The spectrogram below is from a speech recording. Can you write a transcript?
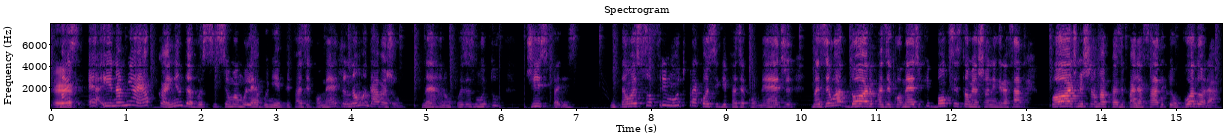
É. Mas, é, e na minha época ainda, você ser uma mulher bonita e fazer comédia não andava junto, né? Eram coisas muito díspares. Então, eu sofri muito para conseguir fazer comédia, mas eu adoro fazer comédia. Que bom que vocês estão me achando engraçado. Pode me chamar para fazer palhaçada, que eu vou adorar.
